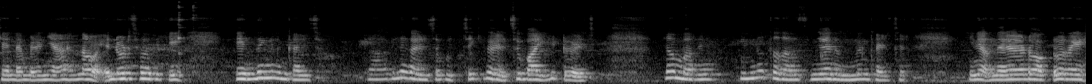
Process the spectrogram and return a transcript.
ചെല്ലുമ്പോഴും ഞാൻ എന്നാ- എന്നോട് ചോദിക്കേ എന്തെങ്കിലും കഴിച്ചോ? രാവിലെ കഴിച്ചോ? ഉച്ചയ്ക്ക് കഴിച്ചു? വൈകിട്ട് കഴിച്ചു? ഞാൻ പറഞ്ഞു ഇന്നത്തെ ദിവസം ഞാനൊന്നും കഴിച്ചില്ല. ഇനി അന്നേരം ഡോക്ടർ പറയും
